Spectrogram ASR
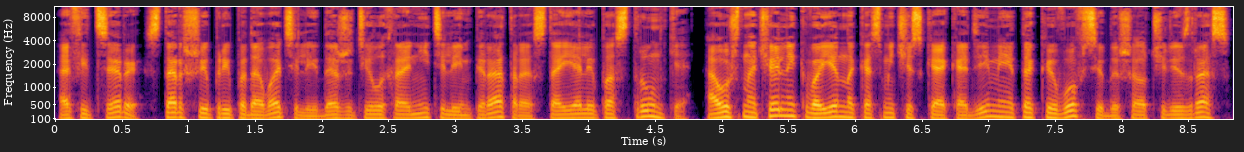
Офицеры, старшие преподаватели и даже телохранители императора стояли по струнке, а уж начальник военно-космической академии так и вовсе дышал через раз,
